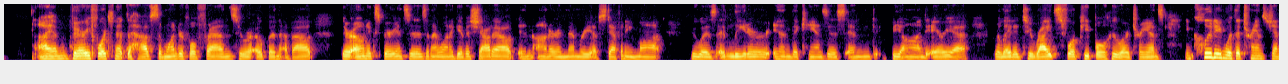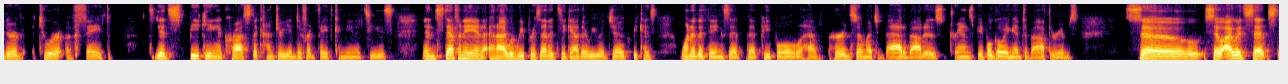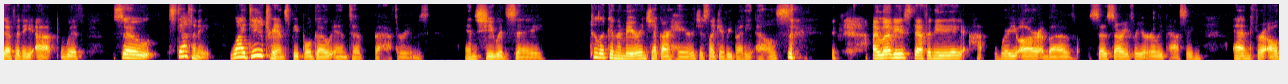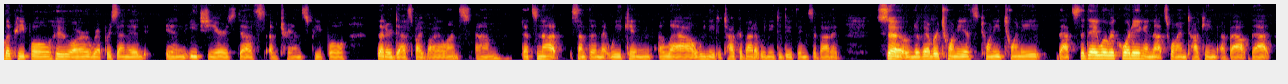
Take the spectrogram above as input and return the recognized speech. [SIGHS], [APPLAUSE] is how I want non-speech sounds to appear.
I am very fortunate to have some wonderful friends who are open about their own experiences. And I want to give a shout out in honor and memory of Stephanie Mott, who was a leader in the Kansas and beyond area related to rights for people who are trans, including with a transgender tour of faith, did speaking across the country in different faith communities. And Stephanie and, and I, when we presented together, we would joke because one of the things that that people have heard so much bad about is trans people going into bathrooms. So so i would set stephanie up with so stephanie why do trans people go into bathrooms? And she would say to look in the mirror and check our hair just like everybody else. [LAUGHS] I love you stephanie. Where you are above. So sorry for your early passing and for all the people who are represented in each year's deaths of trans people that are deaths by violence. Um, that's not something that we can allow. We need to talk about it. We need to do things about it. So, November 20th, 2020, that's the day we're recording, and that's why I'm talking about that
